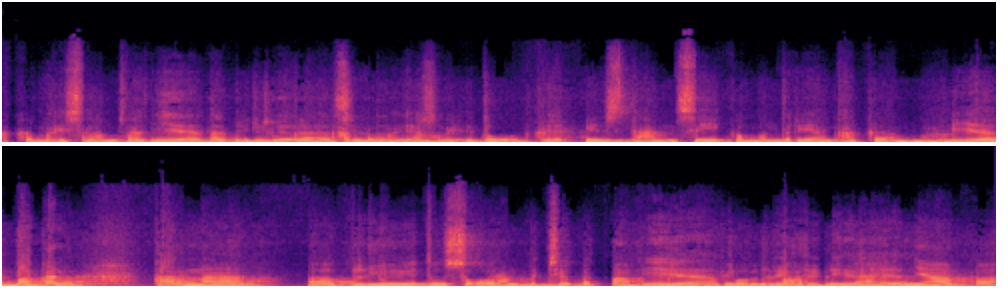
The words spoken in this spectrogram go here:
agama Islam saja Iya, tapi juga versi agama yang lain itu Iya. instansi Kementerian Agama Iya, cuma kan karena eh, beliau itu seorang pejabat publik Iya, figur publik figure, ya. akhirnya apa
